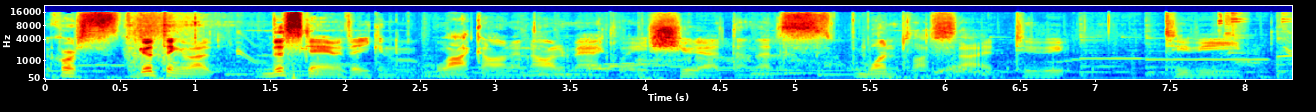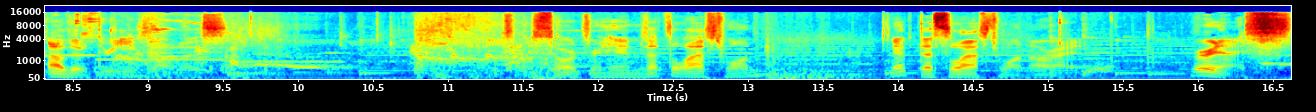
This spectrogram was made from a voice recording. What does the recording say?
Of course, the good thing about this game is that you can lock on and automatically shoot at them. That's one plus side to the to the other three Zeldas. Sword for him. Is that the last one? Yep, that's the last one. Alright. Very nice.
